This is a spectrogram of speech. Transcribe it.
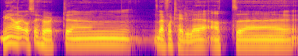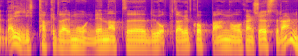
Men jeg har jo også hørt um, deg fortelle at uh, det er litt takket være moren din at uh, du oppdaget Koppang og kanskje Østerdalen?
